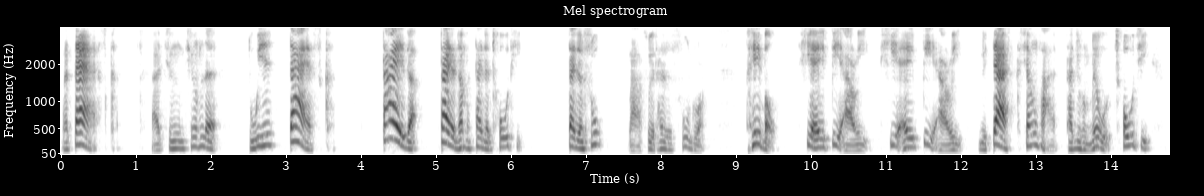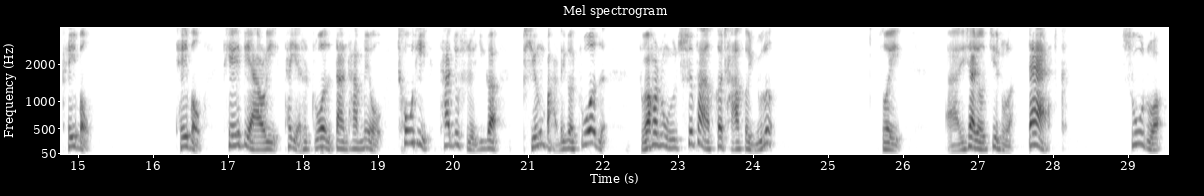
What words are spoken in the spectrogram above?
啊，desk，啊，听听它的读音，desk，带着带着什么？带着抽屉，带着书啊，所以它是书桌。table，t a b l e，t a b l e 与 desk 相反，它就是没有抽屉。table，table。table table 它也是桌子，但是它没有抽屉，它就是一个平板的一个桌子，主要是用于吃饭、喝茶和娱乐。所以，啊，一下就记住了，desk，书桌。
